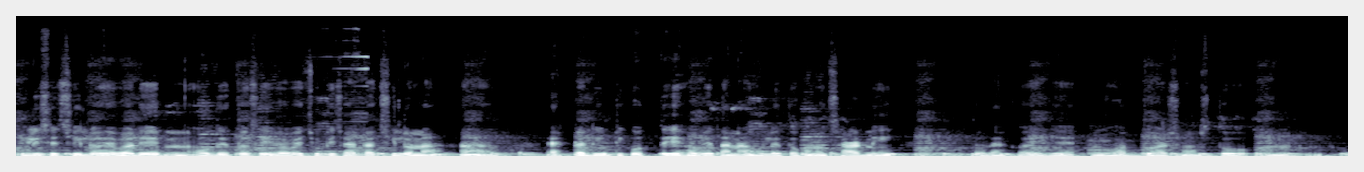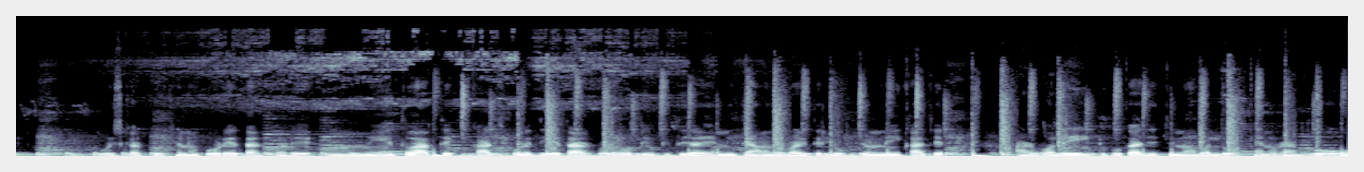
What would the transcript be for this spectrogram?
পুলিশে ছিল, এবারে ওদের তো সেইভাবে ছুটি ছাটা ছিল না হ্যাঁ? একটা ডিউটি করতেই হবে, তা না হলে তো কোনো ছাড় নেই। তো দেখো, এই যে ঘর দুয়ার সমস্ত পরিষ্কার পরিচ্ছন্ন করে, তারপরে মেয়ে তো অর্ধেক কাজ করে দিয়ে তারপরে ও ডিউটিতে যায়। এমনিতে আমাদের বাড়িতে লোকজন নেই কাজের, আর বলে এইটুকু কাজের জন্য আবার লোক কেন রাখব? ও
